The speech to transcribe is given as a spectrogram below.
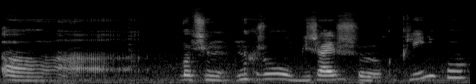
в общем, нахожу ближайшую клинику,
